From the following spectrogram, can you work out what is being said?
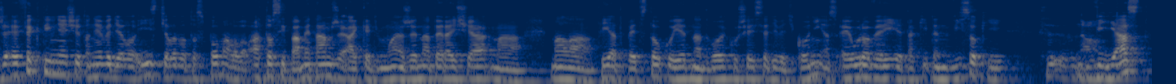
že efektívnejšie to nevedelo ísť, lebo to spomalovalo. A to si pamätám, že aj keď moja žena terajšia má, mala Fiat 500, 1, 2, 69 koní a z Eurovej je taký ten vysoký no. výjazd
